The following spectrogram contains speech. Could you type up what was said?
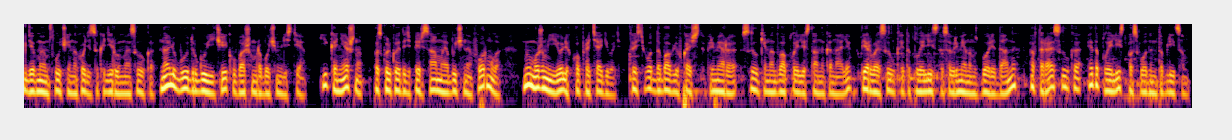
где в моем случае находится кодируемая ссылка, на любую другую ячейку в вашем рабочем листе. И, конечно, поскольку это теперь самая обычная формула, мы можем ее легко протягивать. То есть вот добавлю в качестве примера ссылки на два плейлиста на канале. Первая ссылка это плейлист о современном сборе данных, а вторая ссылка это плейлист по сводным таблицам.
